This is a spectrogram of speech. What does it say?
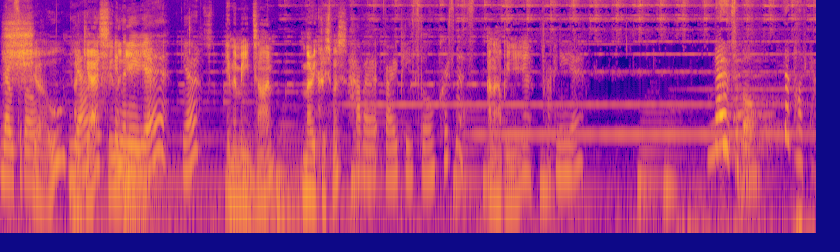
Notable. show, Yeah. I guess, in, in the, new new year. Yeah. In the meantime, Merry Christmas Have a very peaceful Christmas. and a Happy New Year. Happy New Year. Notable, the podcast.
